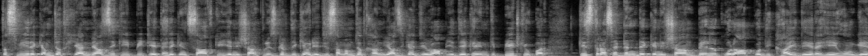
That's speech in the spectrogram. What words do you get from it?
तस्वीर है कि अमजद खान न्याजी की पी टी तहरीक इंसाफ की ये निशान पुलिस गर्दी के और ये जिसम अमजद खान न्याजी का जो आप ये देख रहे हैं, इनकी पीठ के ऊपर किस तरह से डंडे के निशान बिल्कुल आपको दिखाई दे रहे होंगे।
